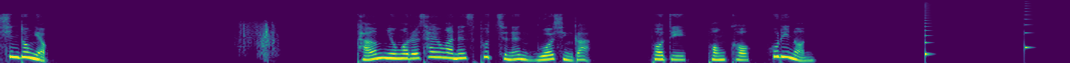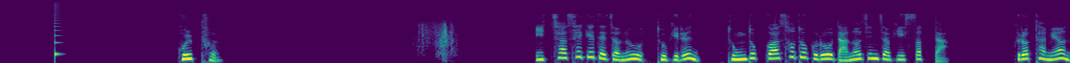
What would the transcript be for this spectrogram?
신동엽. 다음 용어를 사용하는 스포츠는 무엇인가? 버디, 벙커, 홀인원. 골프. 2차 세계대전 후 독일은 동독과 서독으로 나눠진 적이 있었다. 그렇다면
